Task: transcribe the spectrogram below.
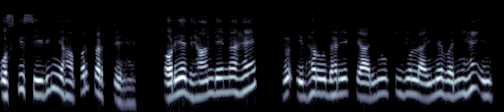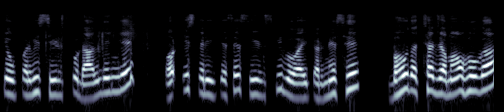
उसकी सीडिंग यहाँ पर करते हैं। और ये ध्यान देना है, जो इधर उधर ये क्यारियों की जो लाइनें बनी हैं, इनके ऊपर भी सीड्स को डाल देंगे और इस तरीके से सीड्स की बुआई करने से बहुत अच्छा जमाव होगा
